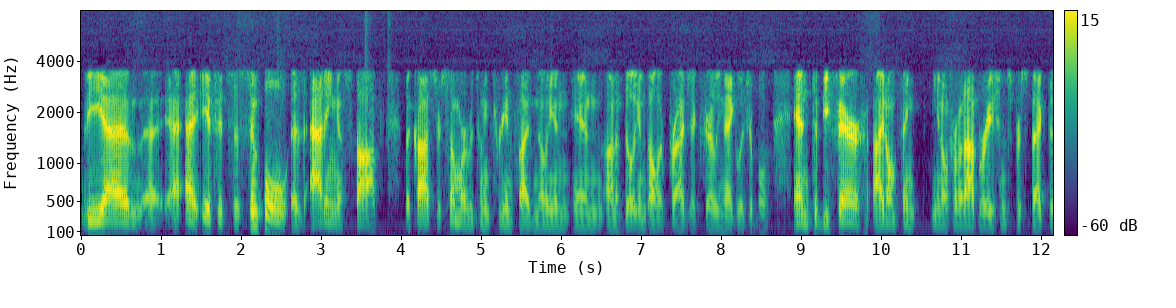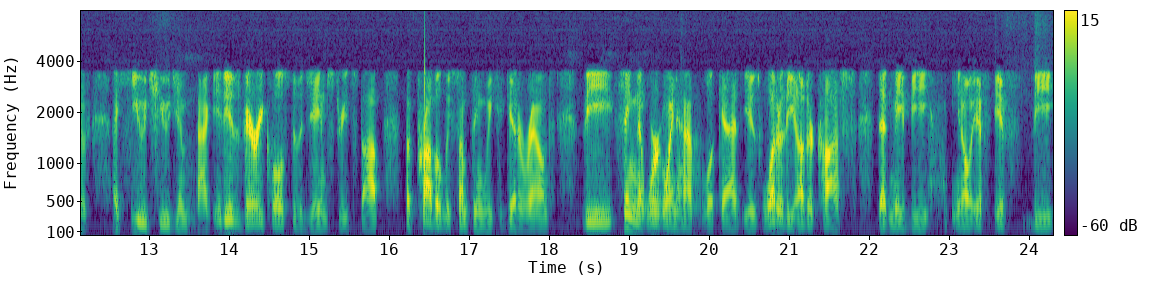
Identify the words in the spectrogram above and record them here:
The uh, uh, if it's as simple as adding a stop, the costs are somewhere between three and five million, and on a billion dollar project, fairly negligible. And to be fair, I don't think you know from an operations perspective, a huge, huge impact. It is very close to the James Street stop, but probably something we could get around. The thing that we're going to have to look at is what are the other costs that may be, you know, if if the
